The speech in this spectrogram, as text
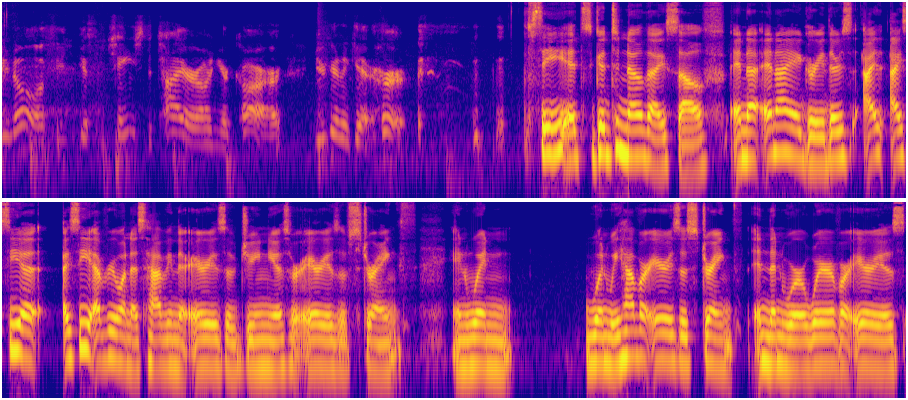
you know if you, if you change the tire on your car, you're going to get hurt. See, it's good to know thyself, and uh, and I agree. There's I I see a I see everyone as having their areas of genius or areas of strength, and when when we have our areas of strength, and then we're aware of our areas.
